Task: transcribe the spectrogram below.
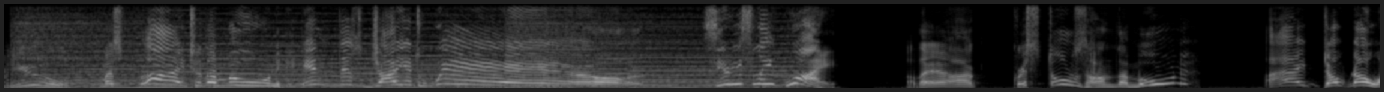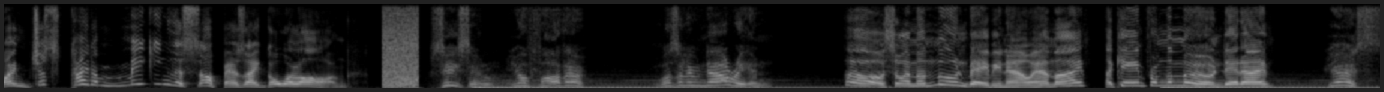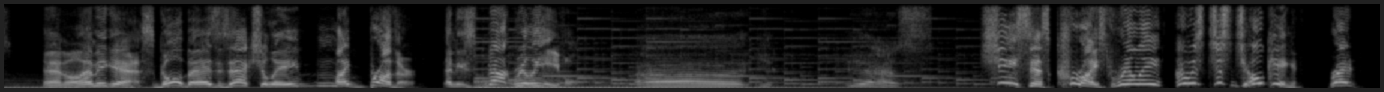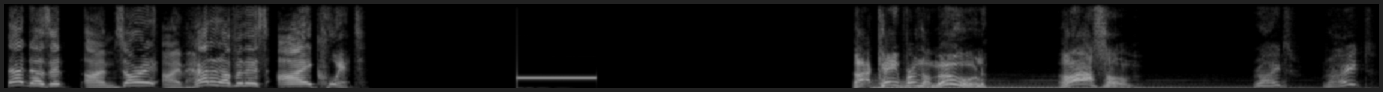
You must fly to the moon in this giant wheel. Seriously? Why? There are crystals on the moon? I don't know. I'm just kind of making this up as I go along. Cecil, your father was a Lunarian. Oh, so I'm a moon baby now, am I? I came from the moon, did I? Yes. And let me guess, Golbez is actually my brother, and he's not really evil. Uh, y- yes. Jesus Christ, really? I was just joking. Right, that does it. I'm sorry, I've had enough of this. I quit. I came from the moon? Awesome! Right, right?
